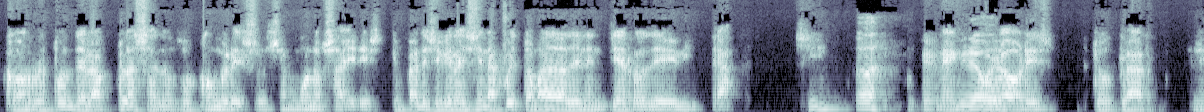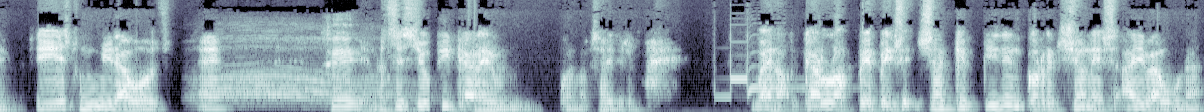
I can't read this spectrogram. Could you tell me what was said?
corresponde a la Plaza de los Dos Congresos en Buenos Aires. Y parece que la escena fue tomada del entierro de Evita. ¿Sí? Ah, Porque vos. colores, todo claro. Sí, es un miravoz. ¿eh? sí. Eh, No sé si ubican en Buenos Aires. Bueno, Carlos Pepe dice, ya que piden correcciones, ahí va una.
